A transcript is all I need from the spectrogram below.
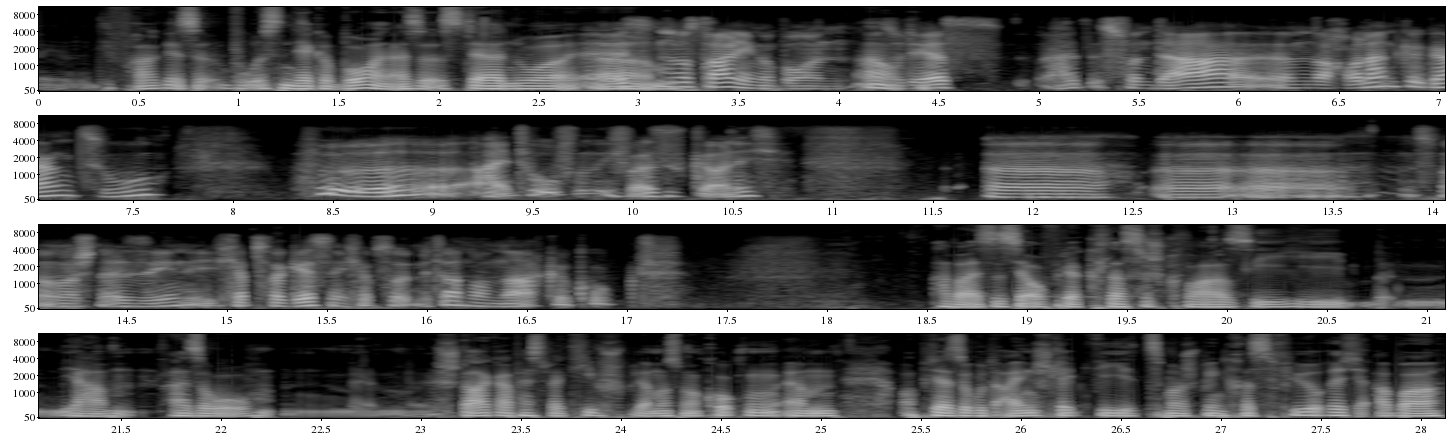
Die Frage ist, wo ist denn der geboren? Also ist der nur. Er ist in ähm, Australien geboren. Ah, also der ist, hat, ist von da ähm, nach Holland gegangen zu äh, Eindhoven, ich weiß es gar nicht. Äh, äh, äh, müssen wir mal schnell sehen. Ich habe es vergessen. Ich habe es heute Mittag noch nachgeguckt. Aber es ist ja auch wieder klassisch quasi, ja, also starker Perspektivspieler, muss man gucken, ähm, ob der so gut einschlägt wie zum Beispiel Chris Führig. Aber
